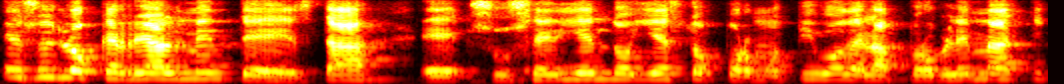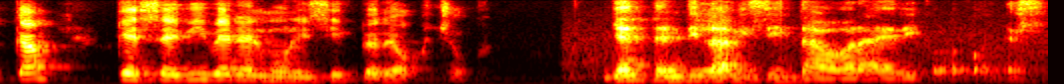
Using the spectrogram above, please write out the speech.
Eso es lo que realmente está eh, sucediendo y esto por motivo de la problemática que se vive en el municipio de Oxchuc. Ya entendí la visita ahora, Eric Ordóñez.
